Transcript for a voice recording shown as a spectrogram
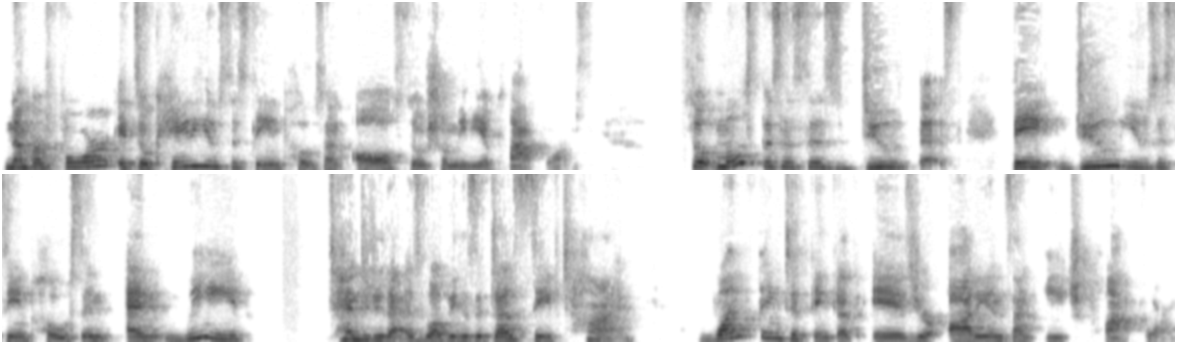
Number four, it's okay to use the same post on all social media platforms. So most businesses do this. They do use the same post, and, and we tend to do that as well because it does save time. One thing to think of is your audience on each platform.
